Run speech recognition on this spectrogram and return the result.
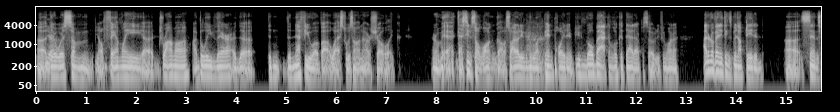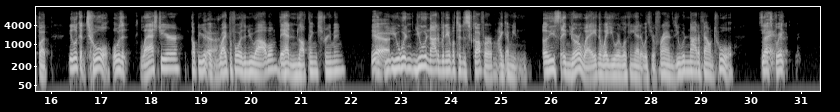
Uh, Yeah. There was some, you know, family uh, drama, I believe. There, the the, the nephew of uh, West was on our show. Like, I don't know, man, that seems so long ago, so I don't even want to pinpoint it. You can go back and look at that episode if you want to. I don't know if anything's been updated uh, since, but you look at Tool. What was it last year? A couple years, Yeah. like right before the new album, they had nothing streaming. Like, Yeah, you, you wouldn't. You would not have been able to discover. I, I mean, at least in your way, the way you were looking at it with your friends, you would not have found Tool. So that's Right. great.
